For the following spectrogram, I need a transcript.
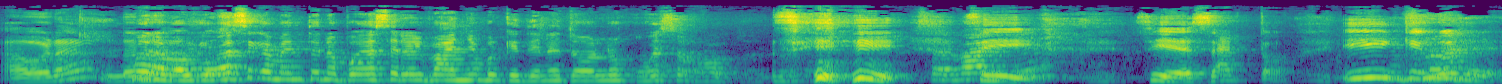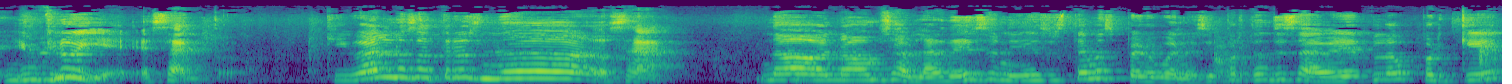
Ahora, no bueno, porque vamos- básicamente no puede hacer el baño porque tiene todos los huesos rotos. Sí, sí, sí, exacto. Y que igual Influye, influye, influye. exacto. Que igual nosotros no, o sea, no, no vamos a hablar de eso ni de esos temas, pero bueno, es importante saberlo porque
